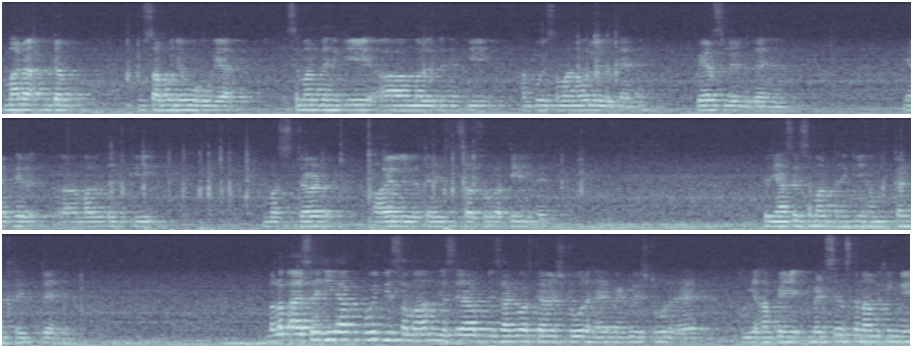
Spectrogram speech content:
हमारा डब, साबुन है, वो हो गया। जैसे मानते हैं कि मान लेते हैं कि हम कोई सामान और ले लेते हैं, पेयर्स ले लेते हैं, या फिर मान लेते हैं कि मस्टर्ड ऑयल ले लेते हैं जैसे सरसों का तेल है। फिर यहाँ से समानता है कि हम कन खरीदते हैं। मतलब ऐसे ही आप कोई भी सामान, जैसे आप जैसा के पास किराना स्टोर है मेडिकल स्टोर है तो यहाँ पे मेडिसिन का नाम लिखेंगे,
